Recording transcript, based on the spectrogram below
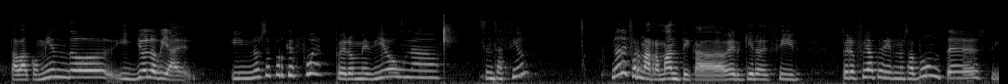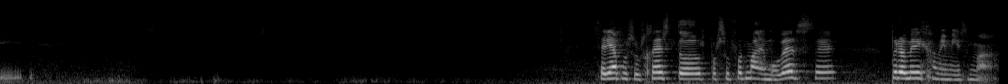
Estaba comiendo y yo lo vi a él. Y no sé por qué fue, pero me dio una sensación. No de forma romántica, a ver, quiero decir. Pero fui a pedir unos apuntes y... Sería por sus gestos, por su forma de moverse. Pero me dije a mí misma,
